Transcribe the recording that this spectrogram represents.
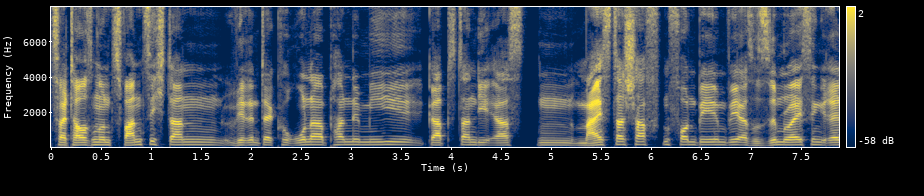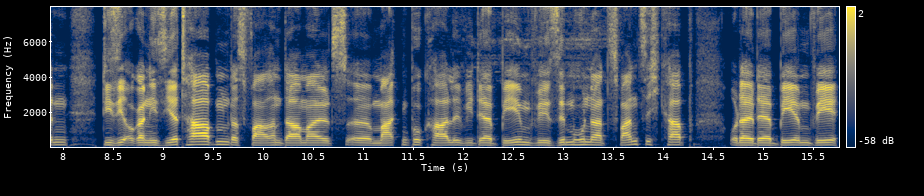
2020 dann, während der Corona-Pandemie, gab es dann die ersten Meisterschaften von BMW, also Sim-Racing-Rennen, die sie organisiert haben. Das waren damals äh, Markenpokale wie der BMW Sim 120 Cup oder der BMW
